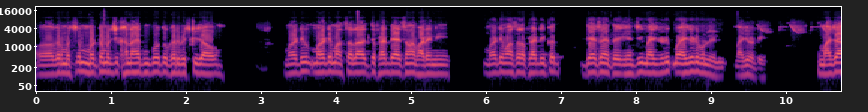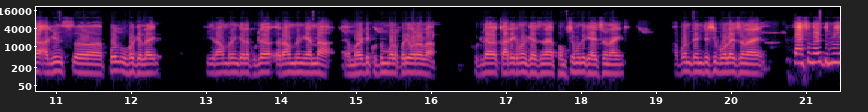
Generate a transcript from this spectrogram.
अगर मच्छी मटन मच्छी खाना है तुमको तो घर बेच के जाओ। मराठी मराठी माणसाला ते फ्लॅट द्यायचा ना भाड्याने। मराठी माणसाला फ्लॅट विकत द्यायचं नाही तर यांची मॅजॉरिटी मॅजॉरिटी बनलेली मॅजॉरिटी माझ्या अगेन्स्ट पोल उभा केलाय की रामरंग्याला कुठल्या रामरंग यांना मराठी कुटुंबाला परिवाराला कुठल्या कार्यक्रमात घ्यायचं नाही फंक्शनमध्ये घ्यायचं नाही. आपण त्यांच्याशी बोलायचं नाही. काय सांगाल तुम्ही?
